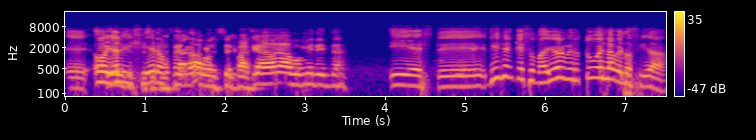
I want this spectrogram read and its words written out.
eh, oh, ya le Se hicieron, pajeaba pero Gabo, Se pajeaba Gabo, mira ahí está. y este dicen que su mayor virtud es la velocidad.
